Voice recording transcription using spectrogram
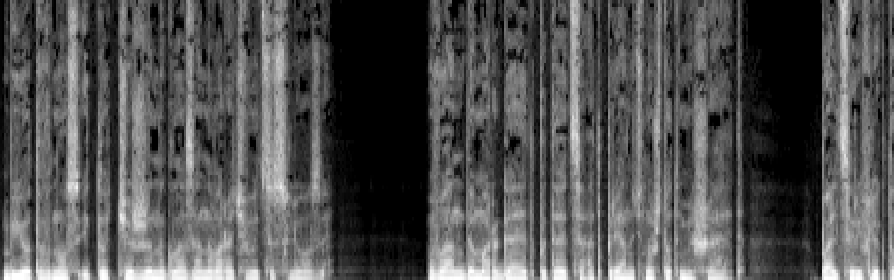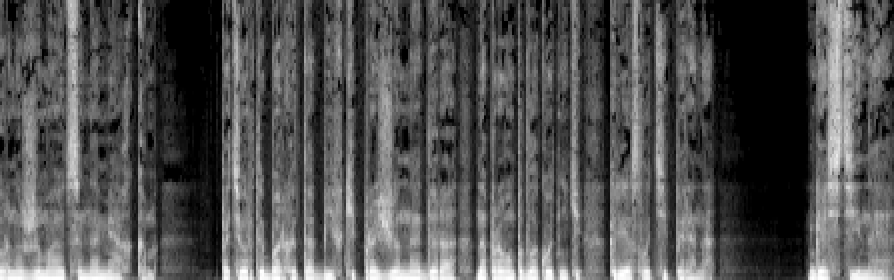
бьет в нос, и тотчас же на глаза наворачиваются слезы. Ванда моргает, пытается отпрянуть, но что-то мешает. Пальцы рефлекторно сжимаются на мягком. Потертый бархат обивки, прожженная дыра на правом подлокотнике, кресло Типперена. Гостиная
